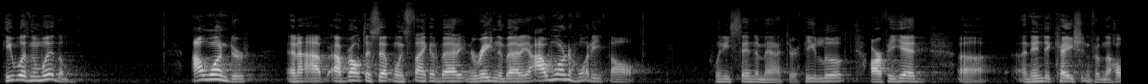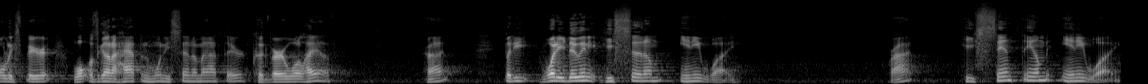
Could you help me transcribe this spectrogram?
he wasn't with them. I wonder and I, I brought this up when I was thinking about it and reading about it. I wonder what he thought when he sent him out there. If he looked, or if he had uh, an indication from the Holy Spirit what was going to happen when he sent them out there, could very well have, right? But he, what did he do? He sent them anyway, right? He sent them anyway.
